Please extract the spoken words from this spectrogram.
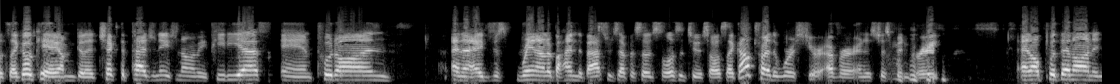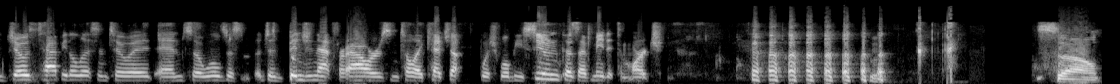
it's like okay, I'm gonna check the pagination on my PDF and put on. And I just ran out of Behind the Bastards episodes to listen to, so I was like, I'll try the worst year ever, and it's just been great. and I'll put that on, and Joe's happy to listen to it, and so we'll just just binging that for hours until I catch up, which will be soon because I've made it to March. So,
